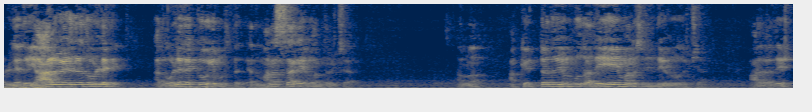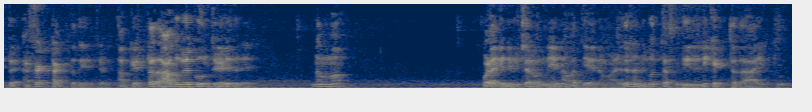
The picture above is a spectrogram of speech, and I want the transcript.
ಒಳ್ಳೇದು ಯಾರು ಹೇಳಿದ್ರೆ ಅದು ಒಳ್ಳೇದೇ. ಅದು ಒಳ್ಳೆಯದಕ್ಕೆ ಹೋಗಿ ಮುಟ್ತದೆ. ಅದು ಮನಸ್ಸಾರೆ ಹೇಳುವಂತ ವಿಚಾರ. ಅಲ್ವಾ? ಆ ಕೆಟ್ಟದು ಎಂಬುದು ಅದೇ ಮನಸ್ಸಿನಿಂದ ಹೇಳುವ ವಿಚಾರ. ಆದರೆ ಅದು ಎಷ್ಟು ಎಫೆಕ್ಟ್ ಆಗ್ತದೆ ಅಂತೇಳಿ ಆ ಕೆಟ್ಟದು ಆಗಬೇಕು ಅಂತ ಹೇಳಿದರೆ ನಮ್ಮ ಒಳಗಿನ ವಿಚಾರವನ್ನೇ ನಾವು ಅಧ್ಯಯನ ಮಾಡಿದರೆ ನನಗೆ ಗೊತ್ತಾಗ್ತದೆ ಇಲ್ಲಿ ಕೆಟ್ಟದಾಯಿತು.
